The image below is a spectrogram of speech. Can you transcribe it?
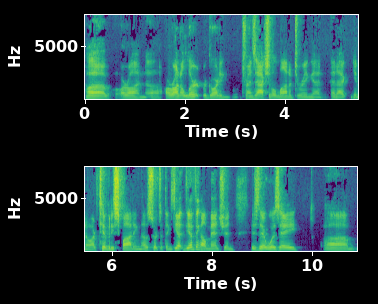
uh, are on uh, are on alert regarding transactional monitoring and and you know activity spotting, those sorts of things. The the other thing I'll mention is there was a um,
